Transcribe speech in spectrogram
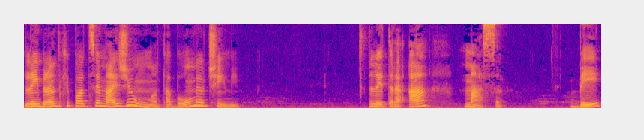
Lembrando que pode ser mais de uma, tá bom, meu time? Letra A, massa. B,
